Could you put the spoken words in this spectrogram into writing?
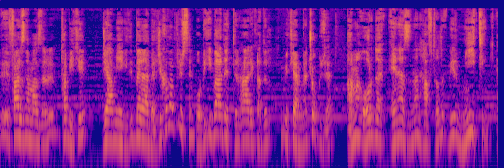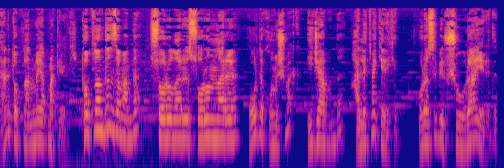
e, farz namazları tabii ki camiye gidip beraberce kılabilirsin. O bir ibadettir, harikadır, mükemmel, çok güzel. Ama orada en azından haftalık bir meeting yani toplanma yapmak gerekir. Toplandığın zaman da soruları, sorunları orada konuşmak icabında halletmek gerekir. Orası bir şura yeridir.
